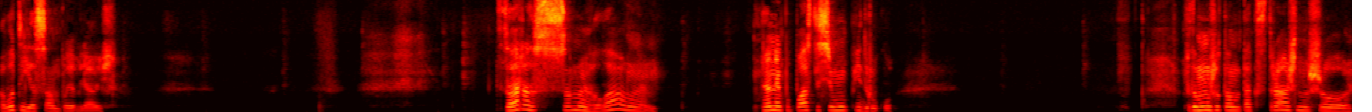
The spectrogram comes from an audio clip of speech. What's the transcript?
А вот и я сам появляюсь. Зараз саме головне це не попастись йому під руку. Тому що там так страшно, що.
